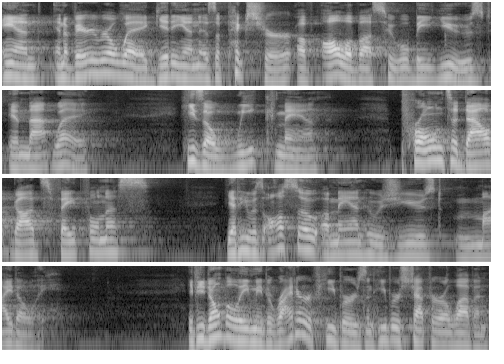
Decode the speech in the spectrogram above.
And in a very real way, Gideon is a picture of all of us who will be used in that way. He's a weak man, prone to doubt God's faithfulness, yet he was also a man who was used mightily. If you don't believe me, the writer of Hebrews in Hebrews chapter 11,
